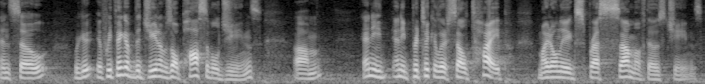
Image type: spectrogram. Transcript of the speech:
And so if we think of the genome as all possible genes, um, any, any particular cell type might only express some of those genes.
